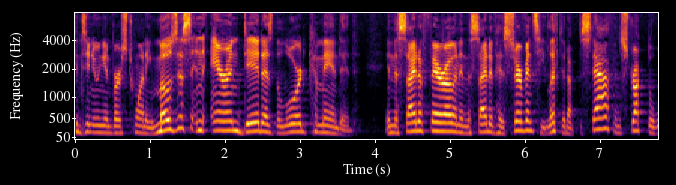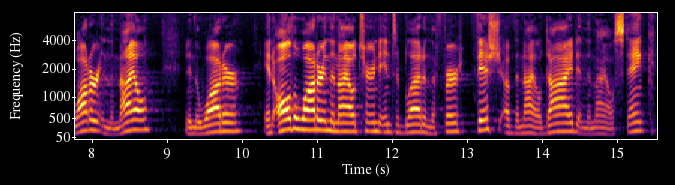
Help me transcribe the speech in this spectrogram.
Continuing in verse 20 Moses and Aaron did as the Lord commanded. In the sight of Pharaoh and in the sight of his servants, he lifted up the staff and struck the water in the Nile, and in the water, and all the water in the Nile turned into blood, and the fish of the Nile died, and the Nile stank,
